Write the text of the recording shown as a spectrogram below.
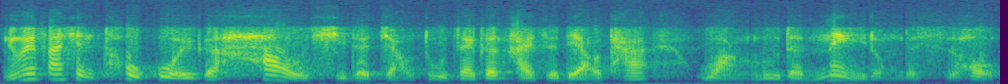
你会发现，透过一个好奇的角度，在跟孩子聊他网络的内容的时候，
